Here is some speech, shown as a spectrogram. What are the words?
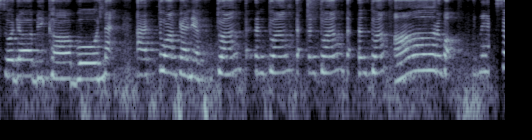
soda bikarbonat. Ah, tuangkan dia. Tuang, tak tentuang, tak tentuang, tak tentuang. Ah, nampak? So,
